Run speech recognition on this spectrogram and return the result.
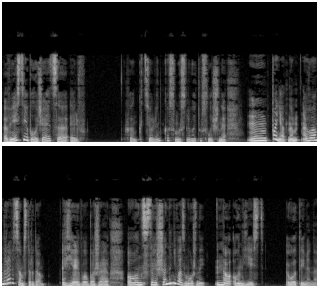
Вместе получается эльф. Хэнк Тёллинг осмысливает услышанное. «Понятно. Вам нравится Амстердам?» «Я его обожаю. Он совершенно невозможный, но он есть». «Вот именно».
